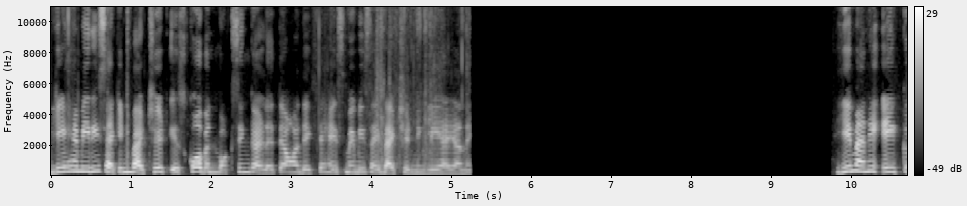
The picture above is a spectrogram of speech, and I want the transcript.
ये है मेरी सेकंड बेडशीट इसको अब अनबॉक्सिंग कर लेते हैं और देखते हैं इसमें भी सही बेडशीट निकली है या नहीं। ये मैंने एक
